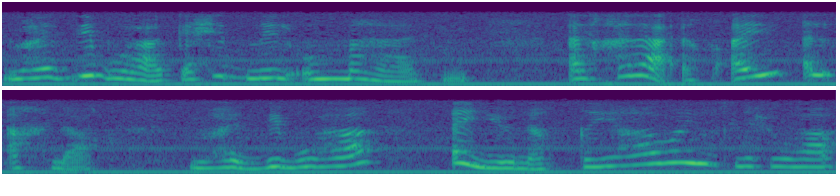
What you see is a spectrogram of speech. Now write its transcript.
يهذبها كحضن الأمهات. الخلائق أي الأخلاق. يهذبها أي ينقيها ويصلحها.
